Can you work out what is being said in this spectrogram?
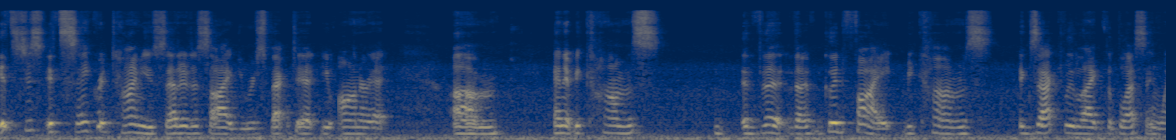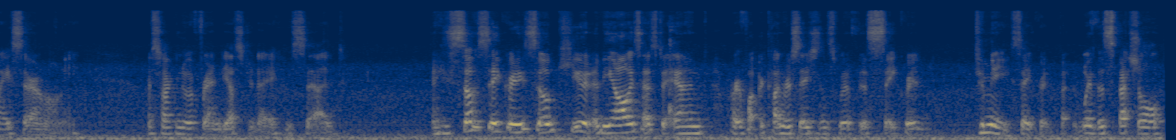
it's just it's sacred time you set it aside you respect it you honor it um, and it becomes the the good fight becomes exactly like the blessing way ceremony. I was talking to a friend yesterday who said and he's so sacred he's so cute and he always has to end our conversations with this sacred to me sacred but with a special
